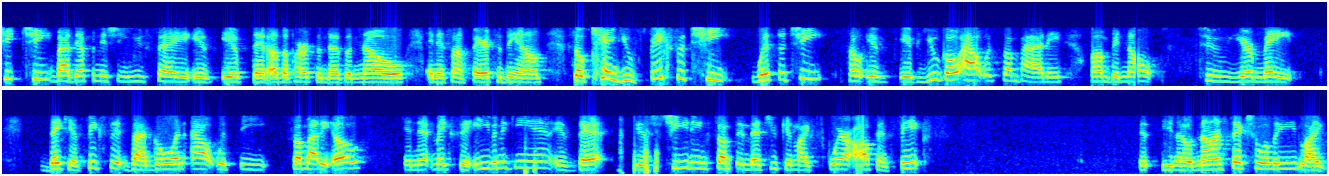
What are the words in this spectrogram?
cheat cheat by definition, you say is if that other person doesn't know and it's unfair to them. So can you fix a cheat with a cheat? So if if you go out with somebody unbeknownst to your mate they can fix it by going out with the somebody else and that makes it even again is that is cheating something that you can like square off and fix you know non-sexually like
